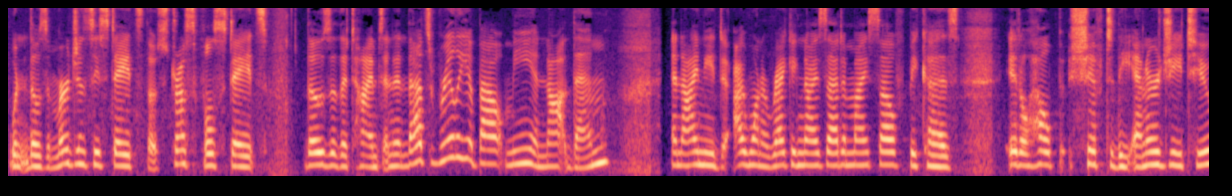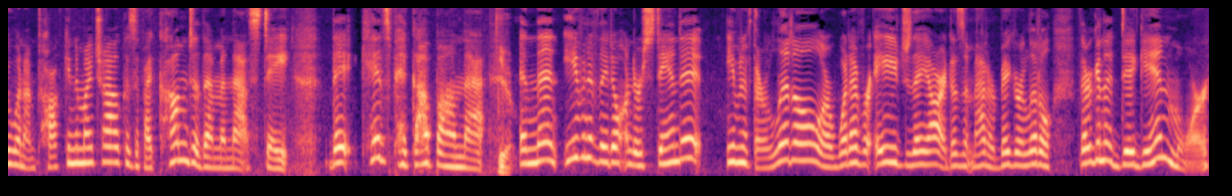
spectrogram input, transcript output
when those emergency states, those stressful states, those are the times. And that's really about me and not them and i need to i want to recognize that in myself because it'll help shift the energy too when i'm talking to my child because if i come to them in that state they kids pick up on that Yep. and then even if they don't understand it even if they're little or whatever age they are, it doesn't matter, big or little, they're going to dig in more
